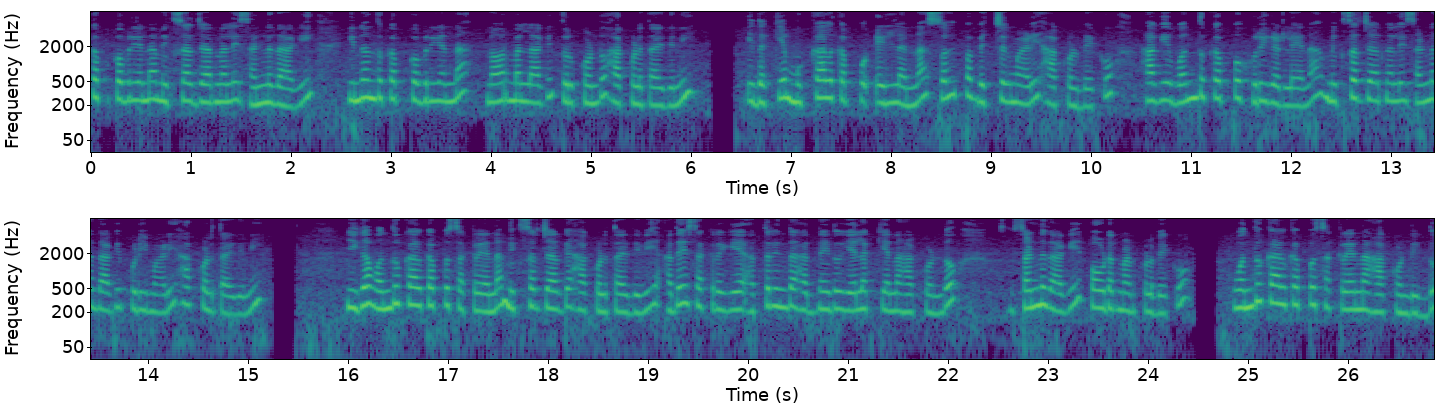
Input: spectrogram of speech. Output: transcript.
ಕಪ್ ಕೊಬ್ಬರಿಯನ್ನು ಮಿಕ್ಸರ್ ಜಾರ್ನಲ್ಲಿ ಸಣ್ಣದಾಗಿ, ಇನ್ನೊಂದು ಕಪ್ ಕೊಬ್ಬರಿಯನ್ನು ನಾರ್ಮಲ್ ಆಗಿ ತುರ್ಕೊಂಡು ಹಾಕ್ಕೊಳ್ತಾ ಇದ್ದೀನಿ. ಇದಕ್ಕೆ ಮುಕ್ಕಾಲು ಕಪ್ ಎಳ್ಳನ್ನು ಸ್ವಲ್ಪ ಬೆಚ್ಚಗೆ ಮಾಡಿ ಹಾಕ್ಕೊಳ್ಬೇಕು ಹಾಗೆ ಒಂದು ಕಪ್ ಹುರಿಗಡಲೆಯನ್ನು ಮಿಕ್ಸರ್ ಜಾರ್ನಲ್ಲಿ ಸಣ್ಣದಾಗಿ ಪುಡಿ ಮಾಡಿ ಹಾಕ್ಕೊಳ್ತಾ ಇದ್ದೀನಿ. ಈಗ ಒಂದು ಕಾಲು ಕಪ್ ಸಕ್ಕರೆಯನ್ನು ಮಿಕ್ಸರ್ ಜಾರ್ಗೆ ಹಾಕ್ಕೊಳ್ತಾ ಇದ್ದೀವಿ. ಅದೇ ಸಕ್ಕರೆಗೆ ಹತ್ತರಿಂದ ಹದಿನೈದು ಏಲಕ್ಕಿಯನ್ನು ಹಾಕ್ಕೊಂಡು ಸಣ್ಣದಾಗಿ ಪೌಡರ್ ಮಾಡ್ಕೊಳ್ಬೇಕು. ಒಂದು ಕಾಲು ಕಪ್ ಸಕ್ಕರೆಯನ್ನು ಹಾಕ್ಕೊಂಡಿದ್ದು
